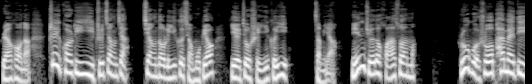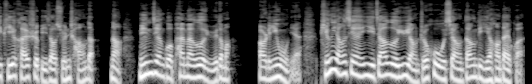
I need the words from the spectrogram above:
然后呢，这块地一直降价，降到了一个小目标，也就是一个亿。怎么样？您觉得划算吗？如果说拍卖地皮还是比较寻常的，那您见过拍卖鳄鱼的吗？二零一五年，平阳县一家鳄鱼养殖户向当地银行贷款，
